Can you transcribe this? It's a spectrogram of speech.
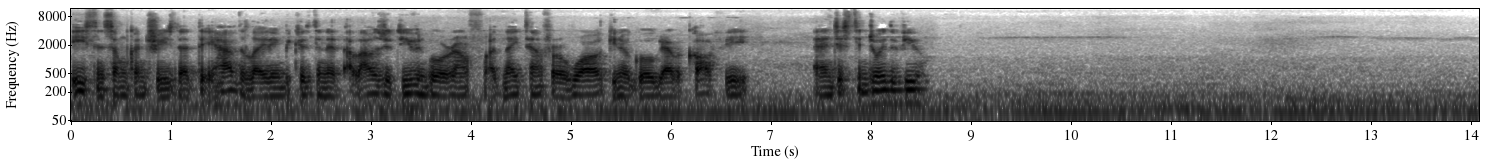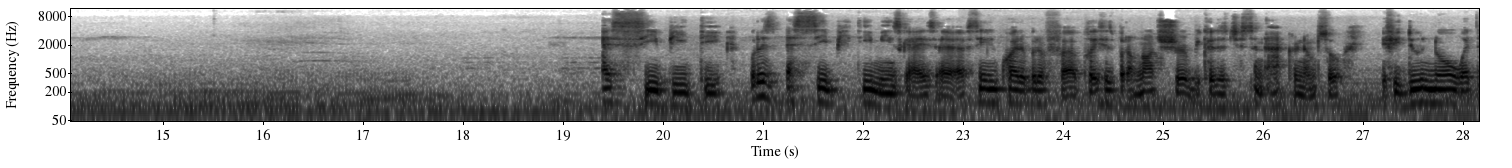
East in some countries that they have the lighting because then it allows you to even go around at nighttime for a walk, you know, go grab a coffee and just enjoy the view. SCBD. What does SCBD means, guys? I've seen quite a bit of uh, places, but I'm not sure because it's just an acronym. So if you do know what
